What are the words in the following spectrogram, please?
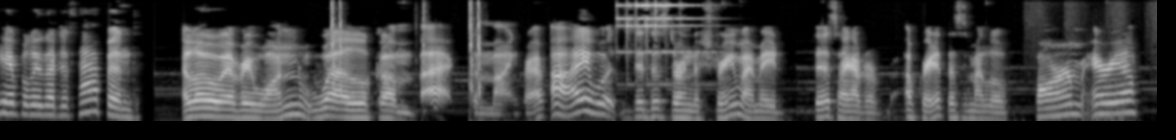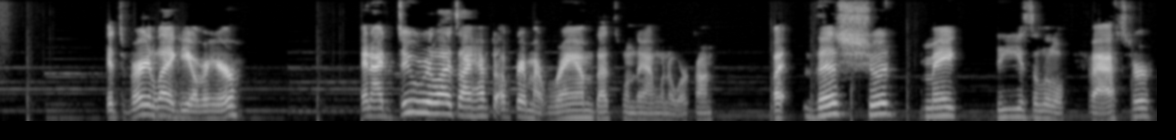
can't believe that just happened. Hello, everyone. Welcome back to Minecraft. I did this during the stream. I made this. I have to upgrade it. This is my little farm area. It's very laggy over here. And I do realize I have to upgrade my RAM. That's one thing I'm going to work on. But this should make these a little faster.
